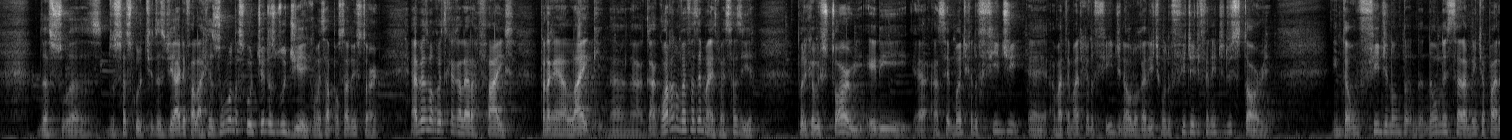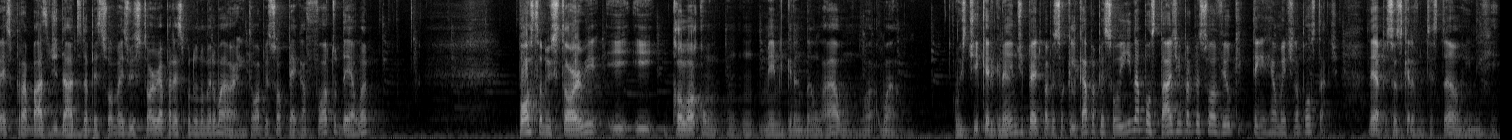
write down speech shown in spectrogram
das suas, das suas curtidas diárias e falar resumo das curtidas do dia e começar a postar no story. É a mesma coisa que a galera faz para ganhar like. Na, na, agora não vai fazer mais, mas fazia. Porque o story, ele, a, a semântica do feed, é, a matemática do feed, né, o logaritmo do feed é diferente do story. Então o feed não, não necessariamente aparece para a base de dados da pessoa, mas o story aparece por um número maior. Então a pessoa pega a foto dela, posta no story e, e coloca um, um, meme grandão lá, uma, uma, um sticker grande, pede para a pessoa clicar para a pessoa ir na postagem para a pessoa ver o que tem realmente na postagem. Né? A pessoa escreve um textão, enfim.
